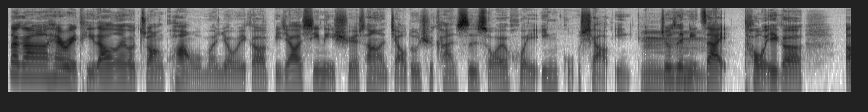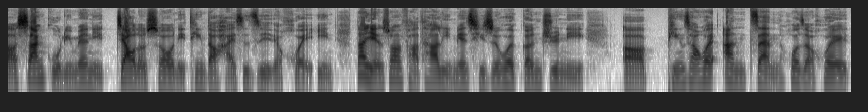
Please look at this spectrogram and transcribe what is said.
那刚刚 Harry 提到的那个状况，我们有一个比较心理学上的角度去看，是所谓回音谷效应，嗯就是你在同一个。呃山谷里面你叫的时候，你听到还是自己的回音。那演算法它里面其实会根据你呃平常会按赞或者会。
